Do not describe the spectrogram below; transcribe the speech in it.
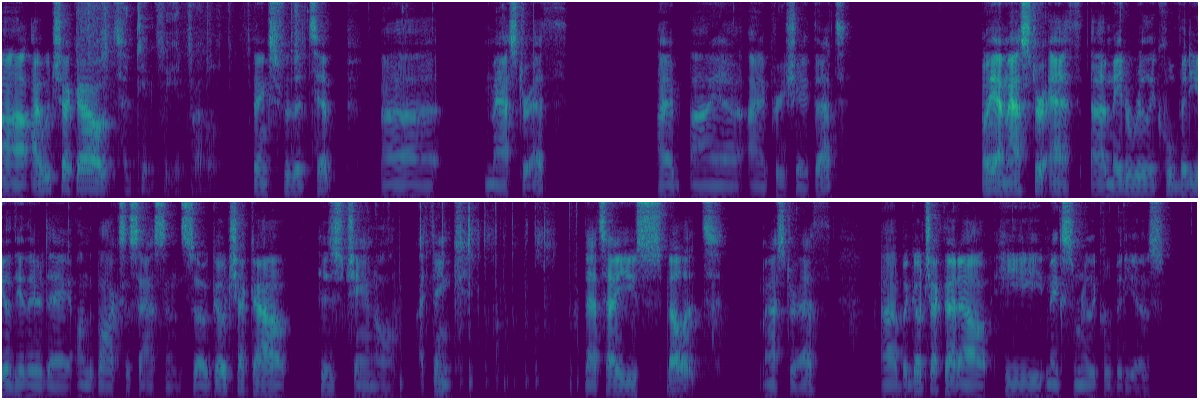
Uh, I would check out. A tip for your trouble. Thanks for the tip, uh, Master Eth. I I uh, I appreciate that. Oh yeah, Master Eth uh, made a really cool video the other day on the Box Assassin. So go check out his channel. I think that's how you spell it, Master Eth. Uh, but go check that out. He makes some really cool videos.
